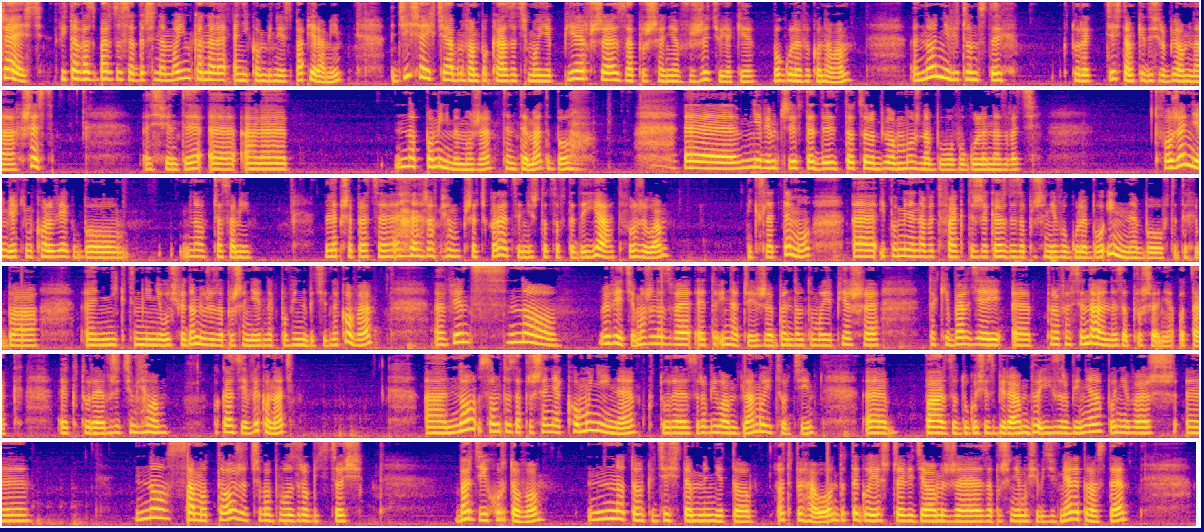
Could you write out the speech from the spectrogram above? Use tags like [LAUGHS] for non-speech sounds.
Cześć! Witam Was bardzo serdecznie na moim kanale Eni kombinuje z papierami. Dzisiaj chciałabym Wam pokazać moje pierwsze zaproszenia w życiu, jakie w ogóle wykonałam. No, nie licząc tych, które gdzieś tam kiedyś robiłam na chrzest święty, e, ale no, pomińmy może ten temat, bo e, nie wiem, czy wtedy to, co robiłam, można było w ogóle nazwać tworzeniem jakimkolwiek, bo no, czasami lepsze prace [LAUGHS] robią przedszkolacy niż to, co wtedy ja tworzyłam x lat temu. E, I pominę nawet fakt, że każde zaproszenie w ogóle było inne, bo wtedy chyba e, nikt mnie nie uświadomił, że zaproszenia jednak powinny być jednakowe. E, więc no, wiecie, może nazwę e, to inaczej, że będą to moje pierwsze takie bardziej e, profesjonalne zaproszenia, o tak, e, które w życiu [LAUGHS] miałam okazję wykonać. No, są to zaproszenia komunijne, które zrobiłam dla mojej córci. E, bardzo długo się zbierałam do ich zrobienia, ponieważ no, samo to, że trzeba było zrobić coś bardziej hurtowo, no to gdzieś tam mnie to odpychało. Do tego jeszcze wiedziałam, że zaproszenie musi być w miarę proste,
